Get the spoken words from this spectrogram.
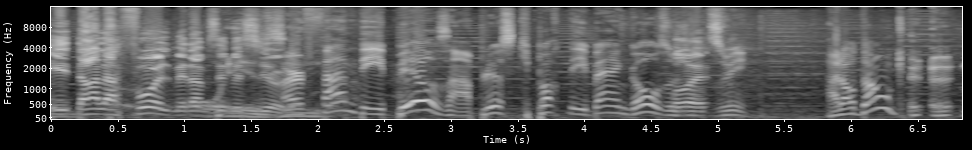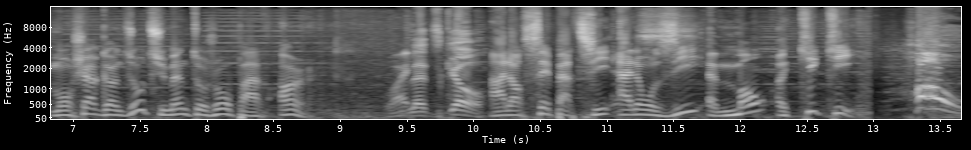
est dans la foule, mesdames et messieurs. Un fan des Bills en plus qui porte des Bengals aujourd'hui. Alors donc, euh, euh, mon cher Gonzo, tu mènes toujours par un. Let's go. Alors c'est parti, allons-y, mon kiki. Oh!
